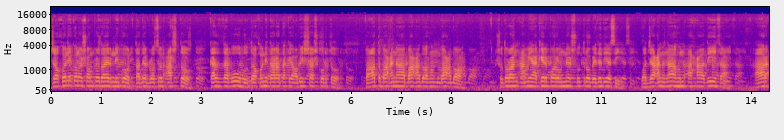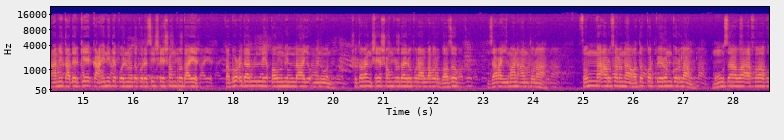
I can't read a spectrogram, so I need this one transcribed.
যখনই কোন সম্প্রদায়ের নিকট তাদের রসুল আসতো কাজ্জাবুহু তখনই তারা তাকে অবিশ্বাস করত। সুতরাং আমি একের পর অন্যের সূত্র বেঁধে দিয়েছি। আর আমি তাদেরকে কাহিনীতে পরিণত করেছি সে সম্প্রদায়ের। সুতরাং সে সম্প্রদায়ের উপর আল্লাহর গজব, যারা ইমান আনতো না। সুম্মা আরসালনা, অতঃপর প্রেরণ করলাম মূসা ওয়া আখাহু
